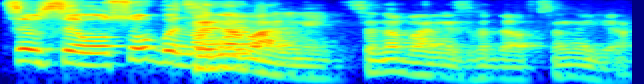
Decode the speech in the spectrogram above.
Це все особи Це на Навальний. Це Навальний згадав, це не я.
